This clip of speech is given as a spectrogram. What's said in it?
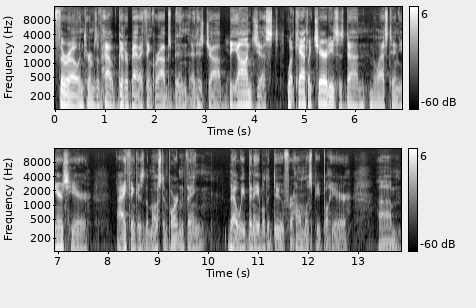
thorough in terms of how good or bad I think Rob's been at his job beyond just what Catholic Charities has done in the last ten years here. I think is the most important thing that we've been able to do for homeless people here. Um,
